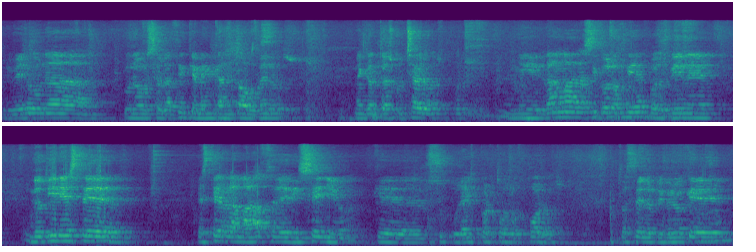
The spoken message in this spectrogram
Primero una, una observación que me ha encantado veros, me ha encantado escucharos. Mi rama, la psicología, pues viene, no tiene este, este ramalazo de diseño que supuráis por todos los poros. Entonces lo primero que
